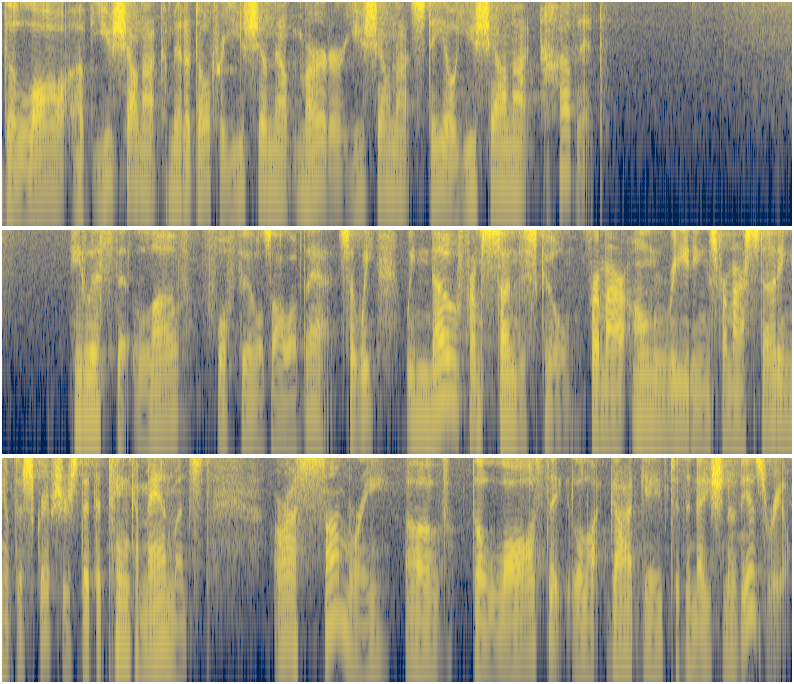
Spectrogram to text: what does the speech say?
the law of you shall not commit adultery, you shall not murder, you shall not steal, you shall not covet. He lists that love fulfills all of that. So we, we know from Sunday school, from our own readings, from our studying of the scriptures, that the Ten Commandments are a summary of the laws that God gave to the nation of Israel.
